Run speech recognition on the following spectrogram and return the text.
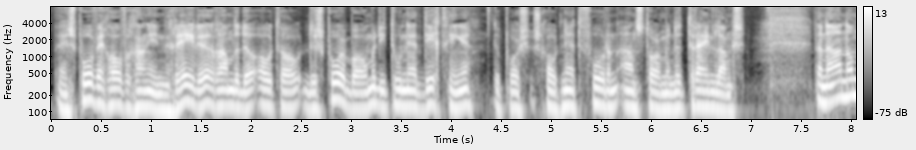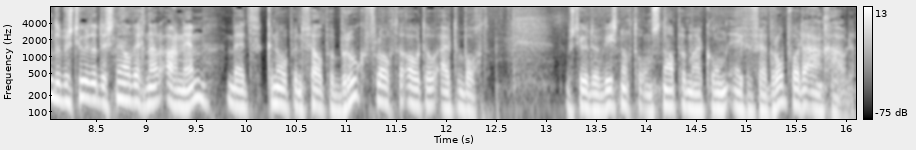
Bij een spoorwegovergang in Reden ramde de auto de spoorbomen die toen net dichtgingen. De Porsche schoot net voor een aanstormende trein langs. Daarna nam de bestuurder de snelweg naar Arnhem. Bij het knooppunt Velperbroek vloog de auto uit de bocht. De bestuurder wist nog te ontsnappen, maar kon even verderop worden aangehouden.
